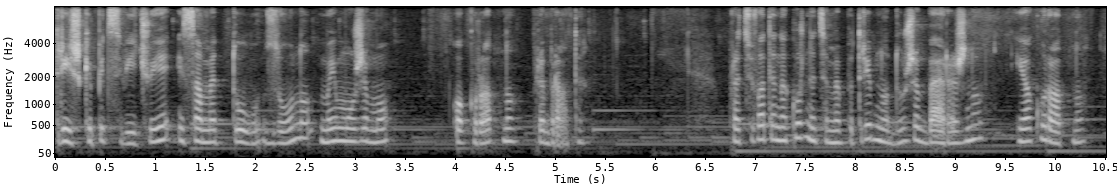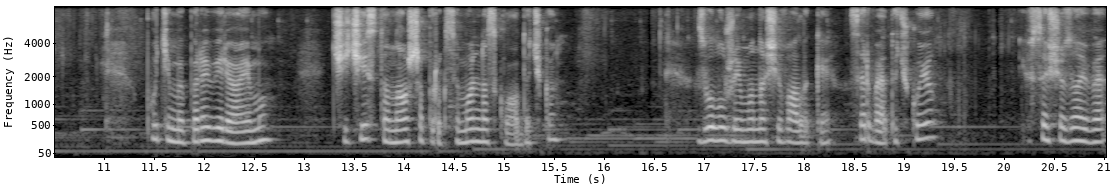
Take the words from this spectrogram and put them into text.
трішки підсвічує, і саме ту зону ми можемо акуратно прибрати. Працювати накожницями потрібно дуже бережно і акуратно. Потім ми перевіряємо, чи чиста наша проксимальна складочка. Зволожуємо наші валики серветочкою. І все, що зайве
